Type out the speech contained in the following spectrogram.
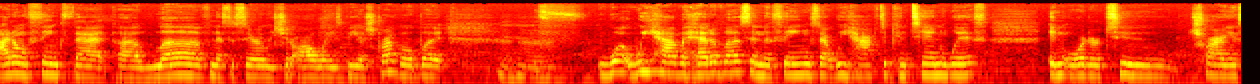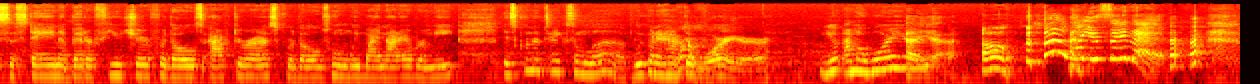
I don't think that uh, love necessarily should always be a struggle, but what we have ahead of us and the things that we have to contend with in order to try and sustain a better future for those after us, for those whom we might not ever meet, it's going to take some love. We're going to have you're to. warrior. You, I'm a warrior. Uh, yeah. Oh, why you say that?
